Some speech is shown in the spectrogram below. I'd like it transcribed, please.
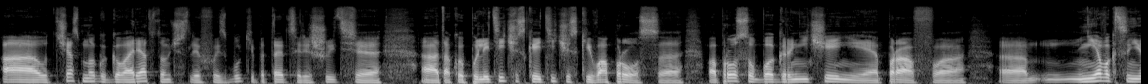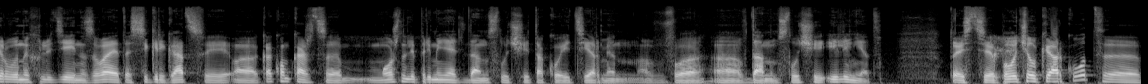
А вот сейчас много говорят, в том числе в Фейсбуке, пытаются решить э, а, такой политическо-этический вопрос. Э, вопрос об ограничении прав э невакцинированных людей, называя это сегрегацией. Э, как вам кажется, можно ли применять в данном случае такой термин в, э, в данном случае или нет. То есть э, получил QR-код, э,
